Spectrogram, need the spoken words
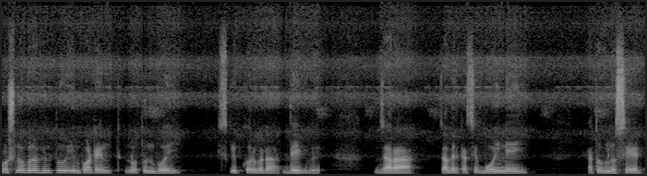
প্রশ্নগুলো কিন্তু ইম্পর্টেন্ট নতুন বই স্কিপ করবে না, দেখবে। যারা, যাদের কাছে বই নেই, এতগুলো সেট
